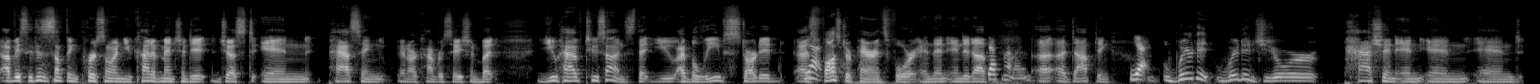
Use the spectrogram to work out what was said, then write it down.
obviously this is something personal, and you kind of mentioned it just in passing in our conversation. But you have two sons that you, I believe, started as Yes. foster parents for, and then ended up uh, adopting. Yeah. Where did where did your passion and and and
